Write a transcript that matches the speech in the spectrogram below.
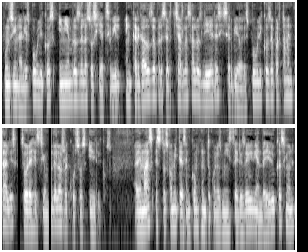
funcionarios públicos y miembros de la sociedad civil encargados de ofrecer charlas a los líderes y servidores públicos departamentales sobre gestión de los recursos hídricos. Además, estos comités, en conjunto con los ministerios de Vivienda y Educación,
